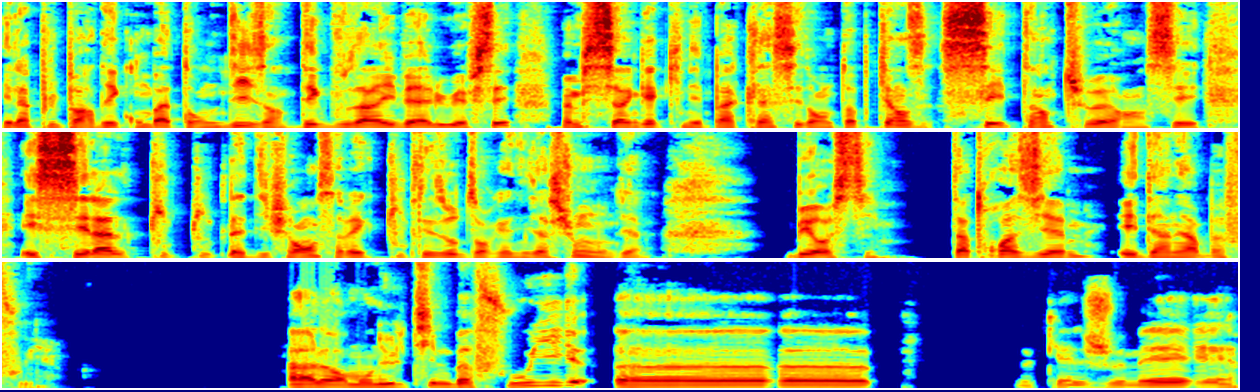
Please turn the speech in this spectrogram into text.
et la plupart des combattants le disent hein, dès que vous arrivez à l'UFC même si c'est un gars qui n'est pas classé dans le top 15, c'est un tueur. Hein. C'est et c'est là toute, la différence avec toutes les autres organisations mondiales. Birosti, ta troisième et dernière bafouille. Alors mon ultime bafouille, euh, lequel je mets?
